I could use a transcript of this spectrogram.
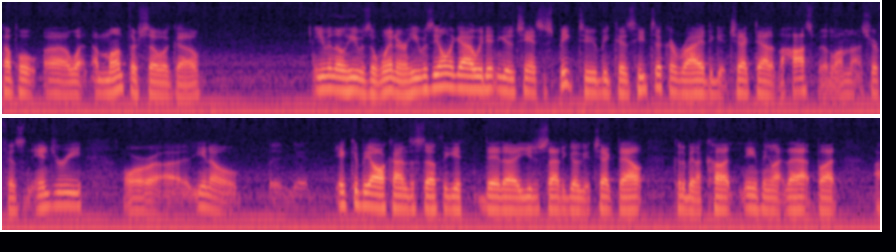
couple uh, what a month or so ago, even though he was a winner, he was the only guy we didn't get a chance to speak to because he took a ride to get checked out at the hospital. I'm not sure if it's an injury or uh, you know, it could be all kinds of stuff to get that uh, you decided to go get checked out. Could have been a cut, anything like that. But I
